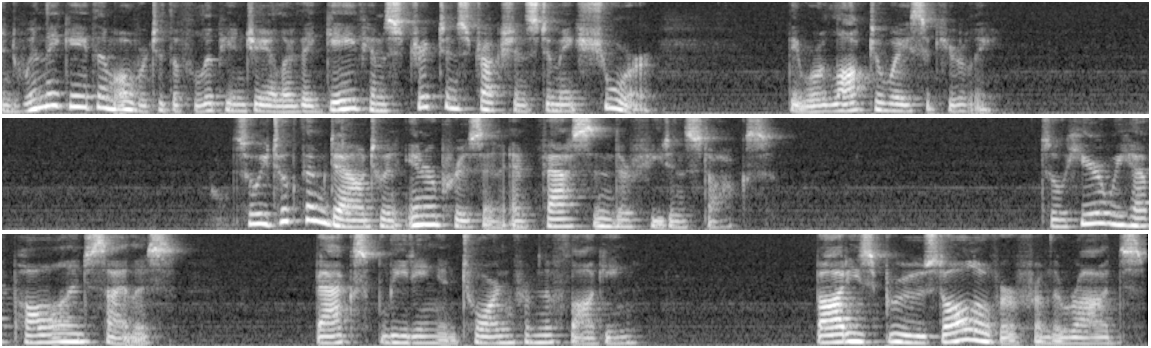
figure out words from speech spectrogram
And when they gave them over to the Philippian jailer, they gave him strict instructions to make sure they were locked away securely. So he took them down to an inner prison and fastened their feet in stocks. So here we have Paul and Silas, backs bleeding and torn from the flogging, bodies bruised all over from the rods,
